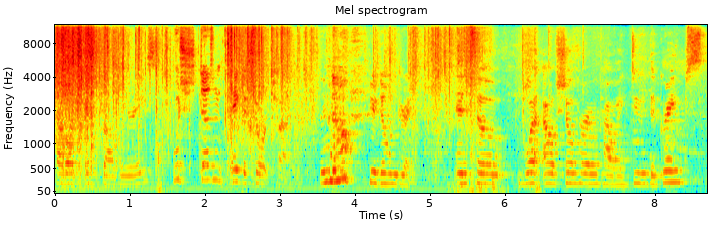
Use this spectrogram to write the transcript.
How about the strawberries? Which doesn't take a short time. No, you're doing great. And so what I'll show her how I do the grapes.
